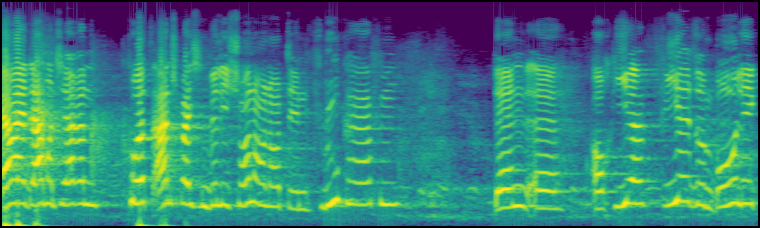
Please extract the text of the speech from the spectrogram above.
Ja, meine Damen und Herren, kurz ansprechen will ich schon auch noch den Flughafen. Denn äh, auch hier viel Symbolik,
